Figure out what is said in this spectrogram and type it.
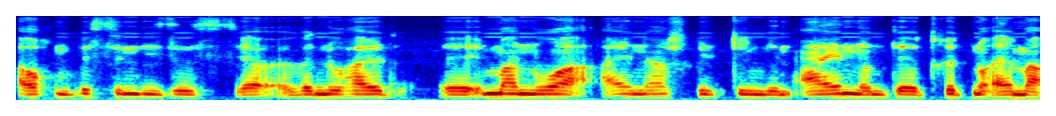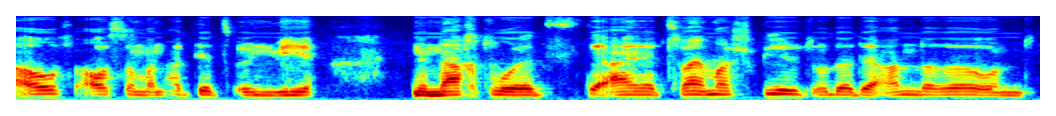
auch ein bisschen dieses, ja, wenn du halt äh, immer nur einer spielt gegen den einen und der tritt nur einmal auf, außer man hat jetzt irgendwie eine Nacht, wo jetzt der eine zweimal spielt oder der andere und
